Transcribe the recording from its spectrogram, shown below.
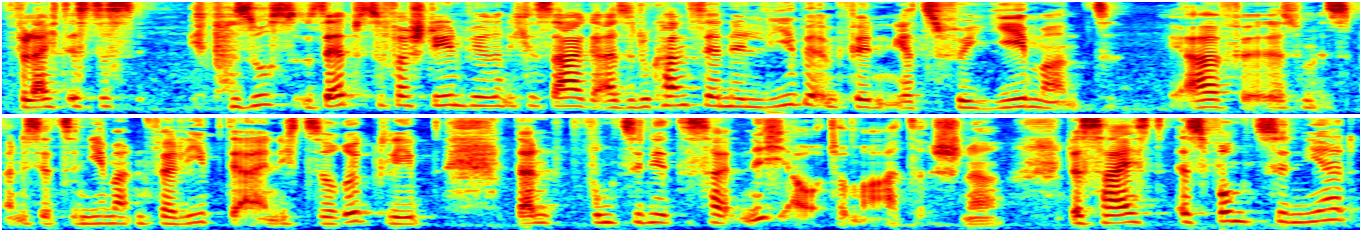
vielleicht ist es, ich versuche es selbst zu verstehen, während ich es sage. Also du kannst ja eine Liebe empfinden jetzt für jemand, ja, für, man ist jetzt in jemanden verliebt, der einen nicht zurückliebt, dann funktioniert das halt nicht automatisch. Ne? Das heißt, es funktioniert,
